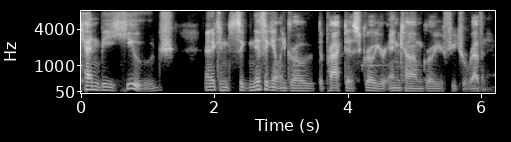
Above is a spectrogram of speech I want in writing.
can be huge and it can significantly grow the practice, grow your income, grow your future revenue.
